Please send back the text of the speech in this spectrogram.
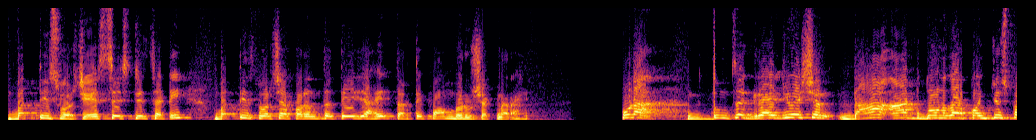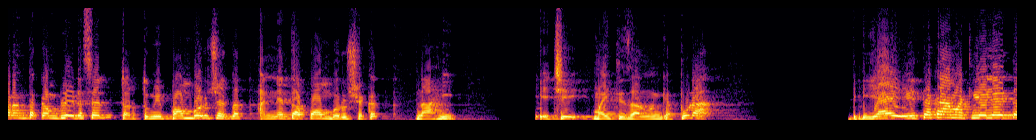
बत्तीस वर्ष. एस सी एस टी साठी बत्तीस वर्षापर्यंत ते जे आहेत तर ते फॉर्म भरू शकणार आहे. पुन्हा तुमचं ग्रॅज्युएशन दहा आठ दोन हजार पंचवीसपर्यंत कंप्लीट असेल तर तुम्ही फॉर्म भरू शकतात अन्यथा फॉर्म भरू शकत नाही. याची माहिती जाणून घ्या. पुन्हा या इथं काय म्हटलेलं आहे? The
